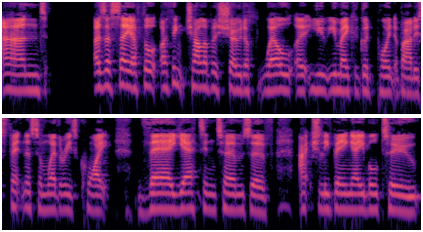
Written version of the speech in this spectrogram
And as I say, I thought I think Chalobah showed up well. Uh, you you make a good point about his fitness and whether he's quite there yet in terms of actually being able to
